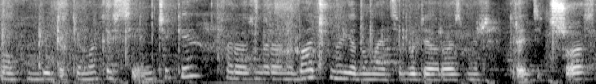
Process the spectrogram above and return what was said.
Наступні йдуть такі макасинчики. Розміру не бачу, але я думаю, це буде розмір 36,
